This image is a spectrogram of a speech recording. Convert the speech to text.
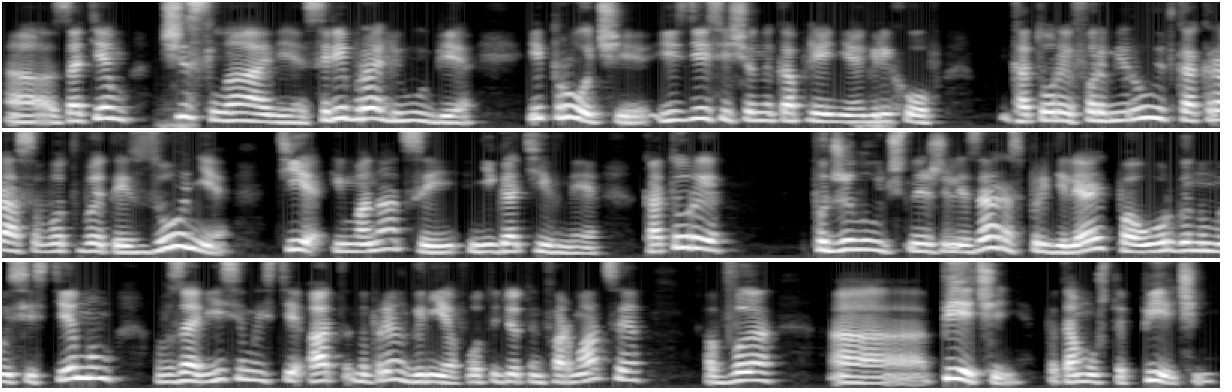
А, затем тщеславие, сребролюбие и прочие. И здесь еще накопление грехов, которые формируют как раз вот в этой зоне те эманации негативные, которые поджелудочная железа распределяет по органам и системам в зависимости от, например, гнев. Вот идет информация в а, печень, потому что печень,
